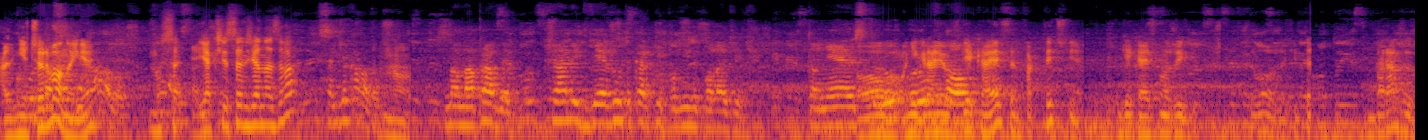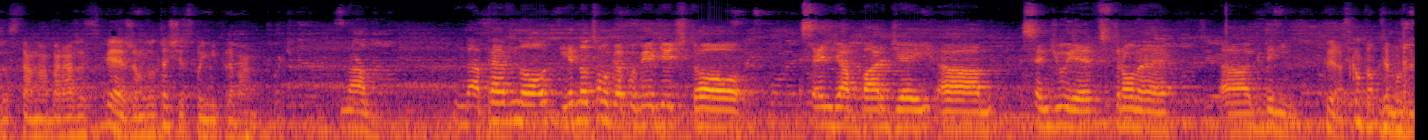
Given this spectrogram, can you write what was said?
ale nie czerwonej, nie? No, se, jak się sędzia nazywa? Sędzia Kalosz. No. No naprawdę, przynajmniej dwie żółte kartki powinny polecieć. To nie jest O, ró- oni grają z GKS-em, faktycznie. GKS może ich przełożyć i wtedy baraże zostaną, a baraże zwierzą, to też się swoimi prawami. Na, na pewno jedno co mogę powiedzieć to sędzia bardziej um, sędziuje w stronę uh, Gdyni. Ty, a skąd on może...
